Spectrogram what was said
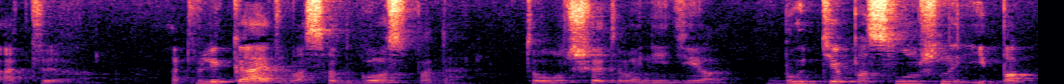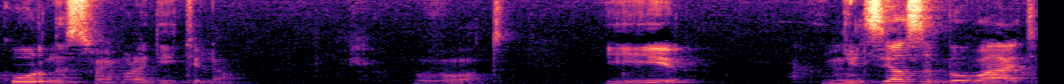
от, отвлекает вас от Господа, то лучше этого не делать. Будьте послушны и покорны своим родителям. Вот. И нельзя забывать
